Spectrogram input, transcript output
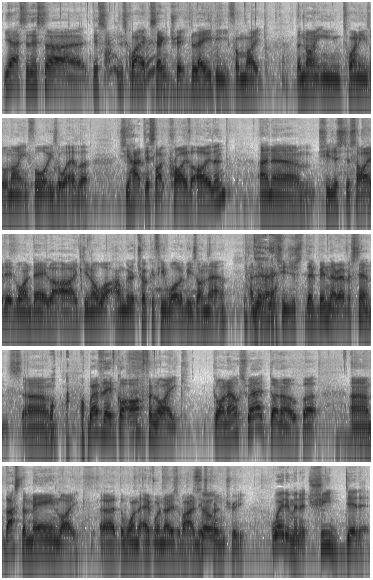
Yeah, so this uh, this this quite eccentric lady from like the 1920s or 1940s or whatever, she had this like private island, and um, she just decided one day like, ah, do you know what? I'm going to chuck a few wallabies on there, and they've Yeah. literally just they've been there ever since. Um, Whether they've got off and like gone elsewhere, don't know, but um, that's the main like uh, the one that everyone knows about in So- this country. Wait a minute. She did it.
